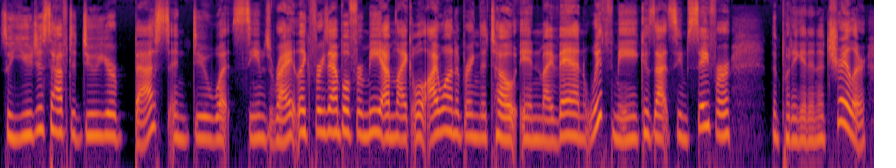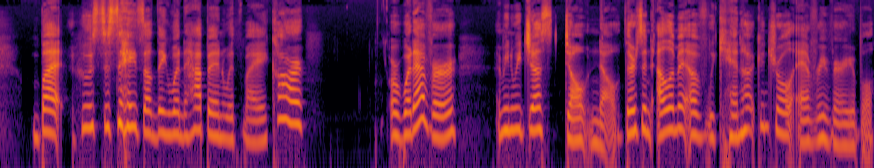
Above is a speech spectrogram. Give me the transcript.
so you just have to do your best and do what seems right. Like, for example, for me, I'm like, well, I want to bring the tote in my van with me because that seems safer than putting it in a trailer. But who's to say something wouldn't happen with my car or whatever? I mean, we just don't know. There's an element of we cannot control every variable.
